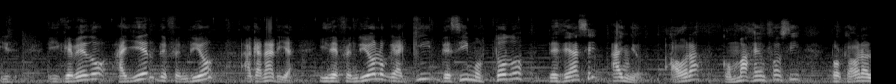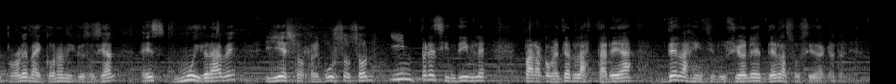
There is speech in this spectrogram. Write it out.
Y, Quevedo ayer defendió a Canarias y defendió lo que aquí decimos todos desde hace años. Ahora con más énfasis, porque ahora el problema económico y social es muy grave y esos recursos son imprescindibles para acometer las tareas de las instituciones de la sociedad canaria.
